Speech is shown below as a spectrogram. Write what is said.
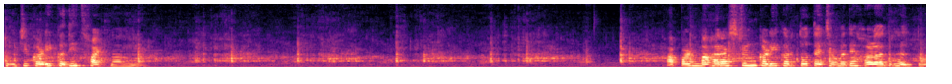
तुमची कढी कधीच फाटणार नाही. आपण महाराष्ट्रीयन कढी करतो त्याच्यामध्ये हळद घालतो.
